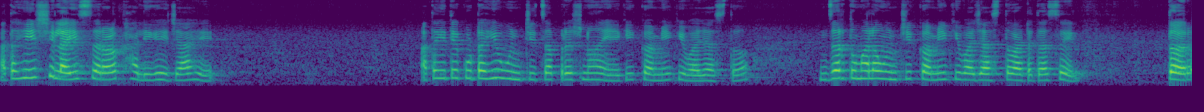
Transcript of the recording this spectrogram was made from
आता ही शिलाई सरळ खाली घ्यायची आहे. आता इथे कुठंही उंचीचा प्रश्न नाही आहे की कमी किंवा जास्त. जर तुम्हाला उंची कमी किंवा जास्त वाटत असेल तर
